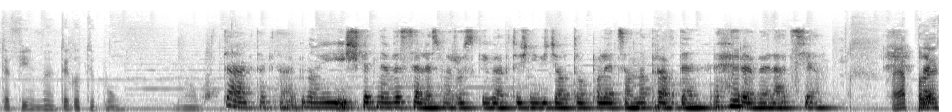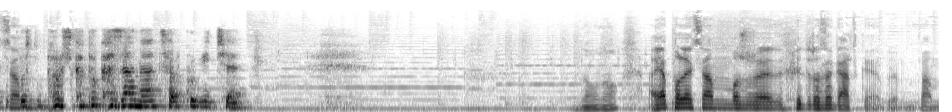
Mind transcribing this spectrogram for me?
te filmy tego typu. No. Tak, tak, tak. No i świetne wesele Smarzowskiego. Jak ktoś nie widział, to polecam. Naprawdę rewelacja. A ja polecam... Tak, po prostu Polska pokazana całkowicie. No, no. A ja polecam może Hydrozagadkę bym wam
